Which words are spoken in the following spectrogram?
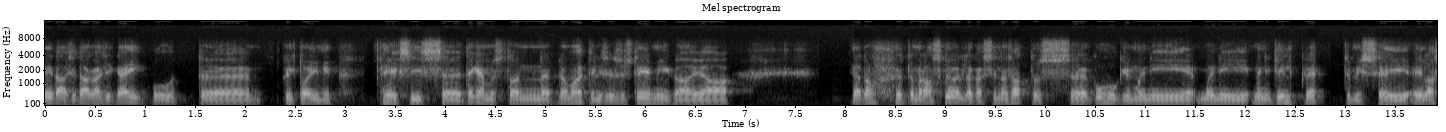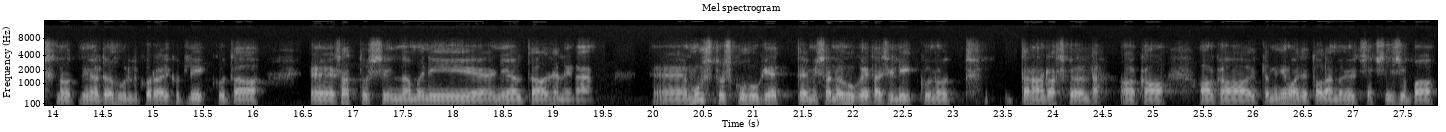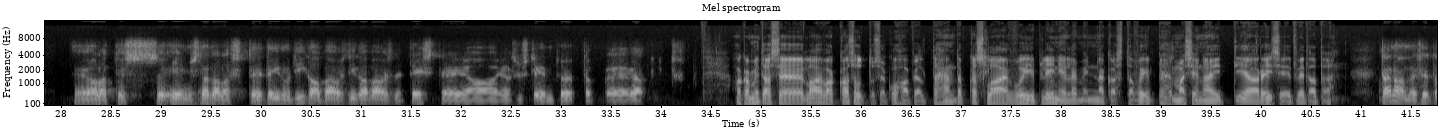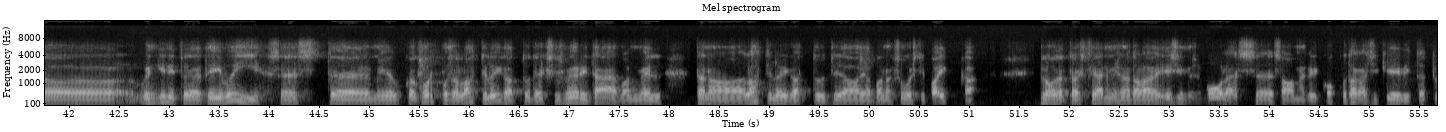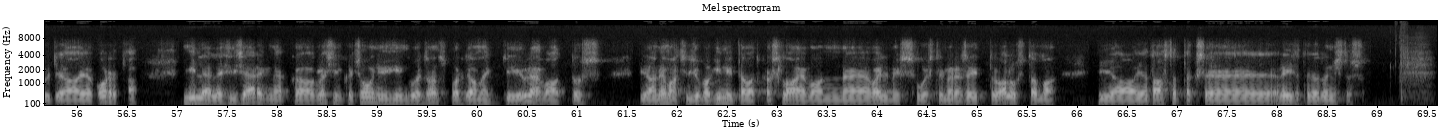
edasi-tagasi käigud, kõik toimib. Ehk siis tegemist on pneumaatilise süsteemiga ja ja noh, ütleme raske öelda, kas sinna sattus kuhugi mõni, mõni, mõni tilk vett, mis ei, ei lasknud nii-öelda õhul korralikult liikuda. sattus sinna mõni nii-öelda selline mustus kuhugi ette, mis on õhuga edasi liikunud, täna on raske öelda, aga, aga ütleme niimoodi, et oleme nüüdseks siis juba alates eelmisest nädalast teinud igapäevaselt, igapäevaselt neid teste ja, ja süsteem töötab veatult. aga mida see laeva kasutuse koha pealt tähendab, kas laev võib liinile minna, kas ta võib masinaid ja reisijaid vedada? täna me seda, võin kinnitada, et ei või, sest meie ka korpus on lahti lõigatud, ehk siis vööritääv on meil täna lahti lõigatud ja, ja pannakse uuesti paika. loodetavasti järgmise nädala esimese pooles saame kõik kokku tagasi keevitatud ja, ja korda, millele siis järgneb ka klassifikatsiooniühingu ja Transpordiameti ülevaatus ja nemad siis juba kinnitavad, kas laev on äh, valmis uuesti meresõitu alustama ja, ja taastatakse reisijate tunnistus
